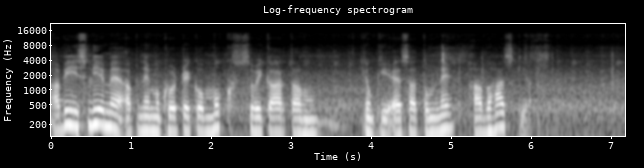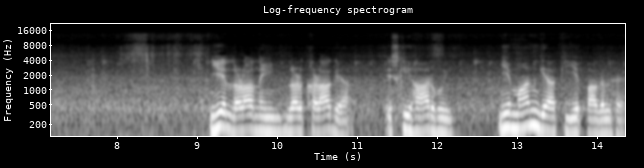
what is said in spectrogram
अभी इसलिए मैं अपने मुखोटे को मुख स्वीकारता हूँ, क्योंकि ऐसा तुमने आभास किया। ये लड़ा नहीं, लड़खड़ा गया। इसकी हार हुई। ये मान गया कि ये पागल है।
